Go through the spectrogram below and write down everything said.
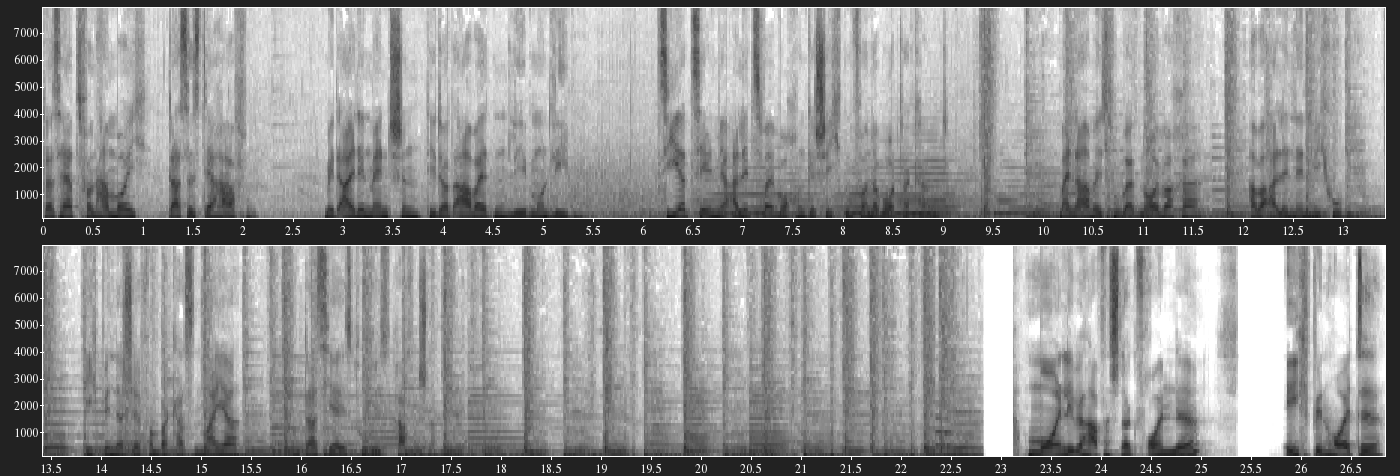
Das Herz von Hamburg, das ist der Hafen. Mit all den Menschen, die dort arbeiten, leben und lieben. Sie erzählen mir alle zwei Wochen Geschichten von der Waterkant. Mein Name ist Hubert Neubacher, aber alle nennen mich Hubi. Ich bin der Chef von Barkassen Meier und das hier ist Hubis Hafenschnack. Moin, liebe Hafenschnack-Freunde. Ich bin heute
